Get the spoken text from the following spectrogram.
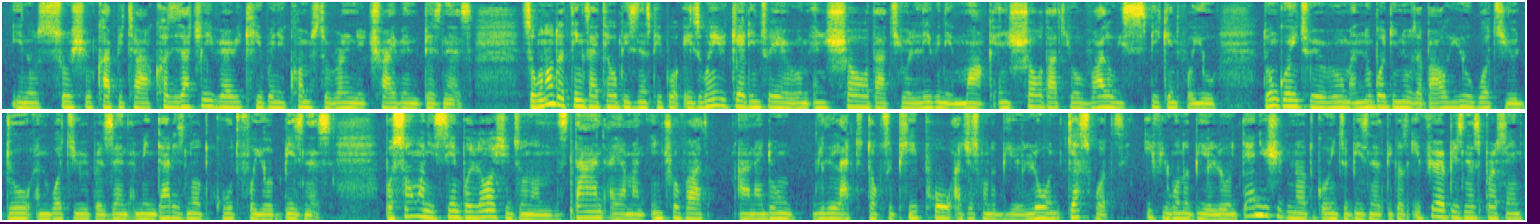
you know, social capital because it's actually very key when it comes to running a thriving business. So, one of the things I tell business people is when you get into a room, ensure that you're leaving a mark, ensure that your value is speaking for you. Don't go into a room and nobody knows about you, what you do, and what you represent. I mean, that is not good for your business. But someone is saying, but Lord, you don't understand. I am an introvert and I don't really like to talk to people. I just want to be alone. Guess what? If you want to be alone, then you should not go into business because if you're a business person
